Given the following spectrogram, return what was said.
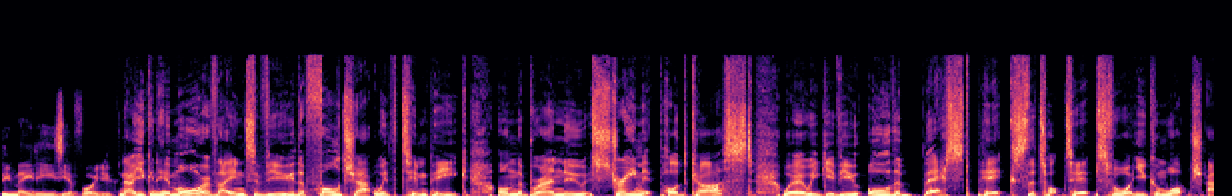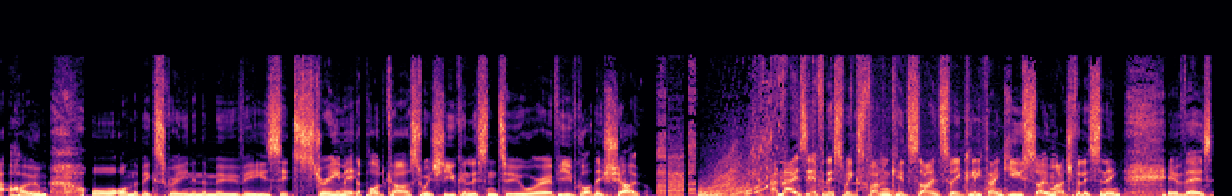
been made easier for you. Now you can hear more of that interview, the full chat with Tim Peake, on the brand new Stream It podcast, where we give you all the best picks, the top tips for what you can watch at home or on the big screen in the movies. It's Stream It, the podcast which you can listen to wherever you've got this show. And that is it for this week's Fun Kids Science Weekly. Thank you so much for listening. If there's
